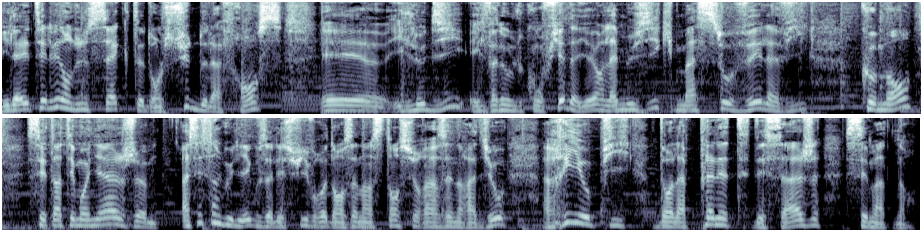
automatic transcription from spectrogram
Il a été élevé dans une secte dans le sud de la France. Et euh, il le dit, et il va nous le confier d'ailleurs, la musique m'a sauvé la vie. Comment C'est un témoignage assez singulier que vous allez suivre dans un instant sur RZN Radio. Ryopi dans La planète des sages, c'est maintenant.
